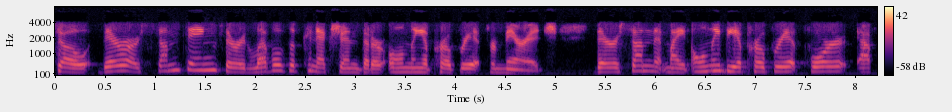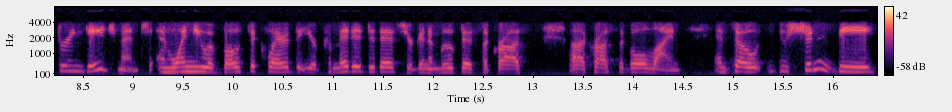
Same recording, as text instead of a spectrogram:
So there are some things, there are levels of connection that are only appropriate for marriage. There are some that might only be appropriate for after engagement. And when you have both declared that you're committed to this, you're going to move this across uh, across the goal line. And so you shouldn't be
